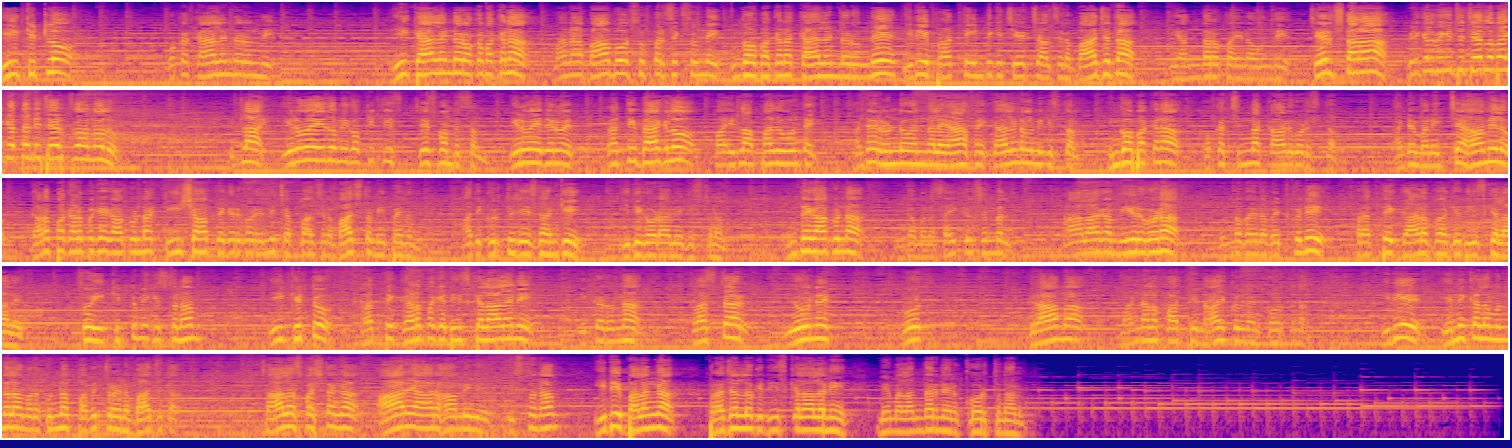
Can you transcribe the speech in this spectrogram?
ఈ కిట్లో ఒక క్యాలెండర్ ఉంది. ఈ క్యాలెండర్ ఒక పక్కన మన బాబు సూపర్ సిక్స్ ఉంది. ఇంకో పక్కన క్యాలెండర్ ఉంది. ఇది ప్రతి ఇంటికి చేర్చాల్సిన బాధ్యత మీ అందరి పైన ఉంది. చేర్చుతారా? పిడికలు బిగించి చేతుల పైకి ఎత్తండి చేర్చుతా ఇట్లా ఇరవై ఐదు మీకు ఒక కిట్ చేసి పంపిస్తాం. ఇరవై ఐదు ఇరవై ప్రతి బ్యాగ్లో ప- ఇట్లా పది ఉంటాయి. అంటే రెండు వందల యాభై క్యాలెండర్లు మీకు ఇస్తాం. ఇంకో పక్కన ఒక చిన్న కార్డు కూడా ఇస్తాం. అంటే మన ఇచ్చే హామీలు గడప గడపకే కాకుండా టీ షాప్ దగ్గర కూడా వెళ్ళి చెప్పాల్సిన బాధ్యత మీపైన ఉంది. అది గుర్తు చేసడానికి ఇది కూడా మీకు ఇస్తున్నాం. ఇంతేకాకుండా ఇంకా మన సైకిల్ సింబల్ అలాగా మీరు కూడా గుండె పైన పెట్టుకుని ప్రతి గడపకి తీసుకెళ్ళాలి. సో ఈ కిట్ మీకు ఇస్తున్నాం. ఈ కిట్ ప్రతి గడపకి తీసుకెళ్ళాలని ఇక్కడున్న క్లస్టర్ యూనిట్ బూత్ గ్రామ మండల పార్టీ నాయకులు నేను కోరుతున్నాను. ఇది ఎన్నికల ముందల మనకున్న పవిత్రమైన బాధ్యత. చాలా స్పష్టంగా ఆరే ఆరు హామీలు ఇస్తున్నాం. ఇది బలంగా ప్రజల్లోకి తీసుకెళ్ళాలని మిమ్మల్ని అందరూ నేను కోరుతున్నాను.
